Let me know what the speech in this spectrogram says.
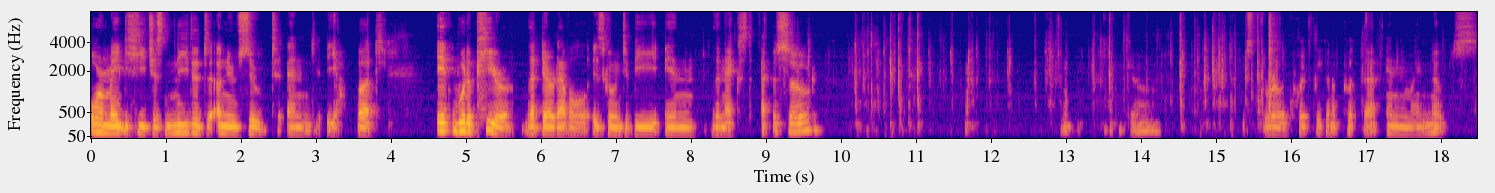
Or maybe he just needed a new suit. And, yeah, but it would appear that Daredevil is going to be in the next episode. Go. Just really quickly gonna put that in my notes.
